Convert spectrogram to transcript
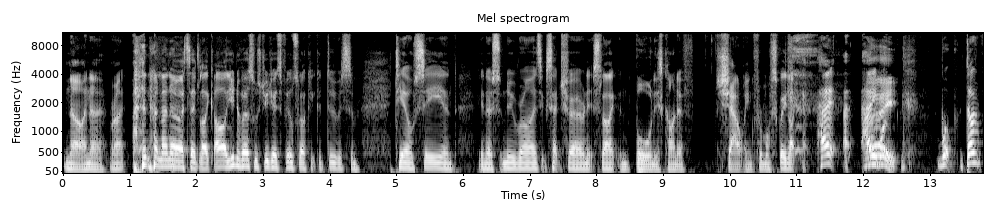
No, I know, right? and I know I said like, oh, Universal Studios feels like it could do with some TLC and you know some new rides, etc. And it's like, and Bourne is kind of shouting from off screen like, hey, hey, what- hey, what don't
